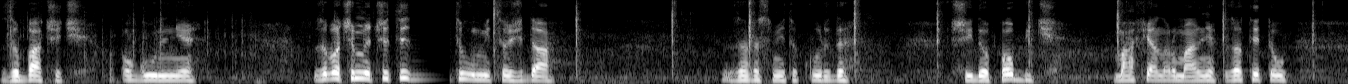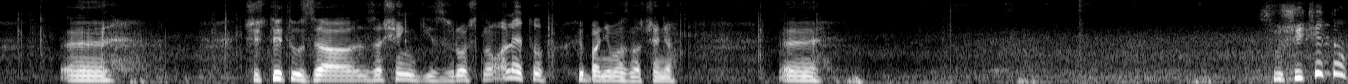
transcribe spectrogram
zobaczyć ogólnie. Zobaczymy, czy tytuł mi coś da. Zaraz mnie to kurde przyjdą pobić. Mafia normalnie za tytuł. E, czy tytuł za zasięgi wzrosną, ale to chyba nie ma znaczenia. E, słyszycie to?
